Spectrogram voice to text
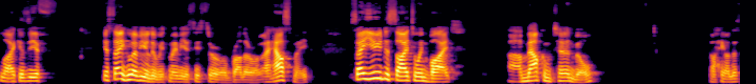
like as if, you say whoever you live with, maybe a sister or a brother or a housemate, say you decide to invite uh, Malcolm Turnbull. Oh, hang on, that's,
